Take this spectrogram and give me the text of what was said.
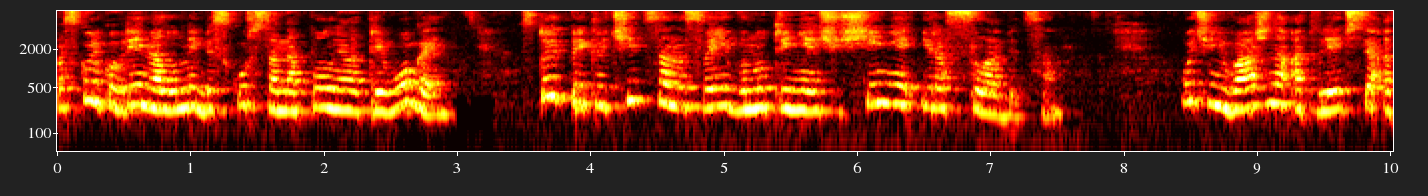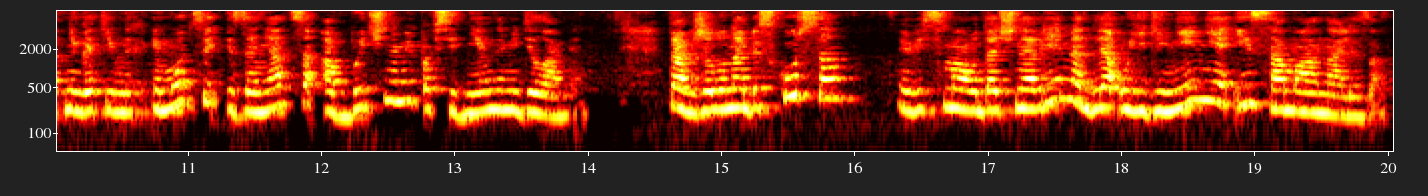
Поскольку время Луны без курса наполнено тревогой, Стоит переключиться на свои внутренние ощущения и расслабиться. Очень важно отвлечься от негативных эмоций и заняться обычными повседневными делами. Также Луна без курса – весьма удачное время для уединения и самоанализа.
